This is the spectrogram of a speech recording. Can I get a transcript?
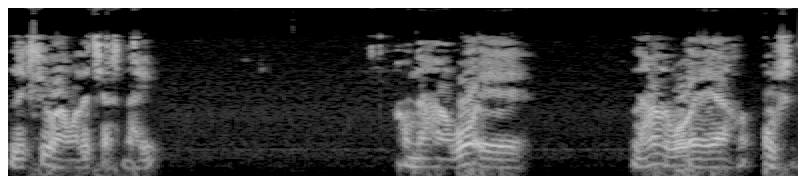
leksiwa walecha snahi naha wo e nahan wo e ya usin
